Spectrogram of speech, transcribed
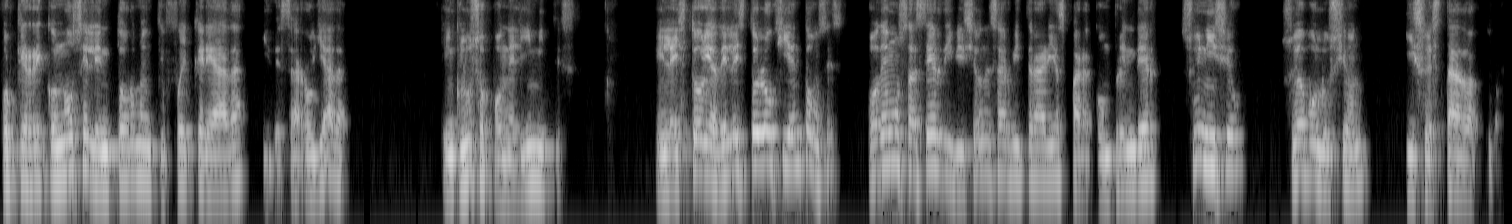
porque reconoce el entorno en que fue creada y desarrollada. Incluso pone límites. En la historia de la histología, entonces, podemos hacer divisiones arbitrarias para comprender su inicio, su evolución y su estado actual.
